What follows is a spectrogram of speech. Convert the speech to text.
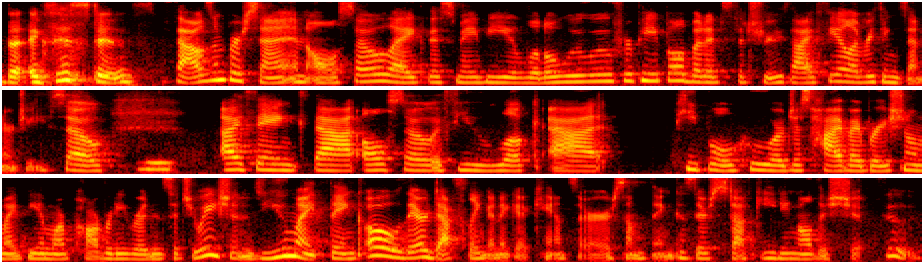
the existence. Thousand percent. And also like this may be a little woo woo for people but it's the truth. I feel everything's energy. So mm-hmm. i think that also if you look at people who are just high vibrational might be in more poverty ridden situations you might think oh they're definitely going to get cancer or something because they're stuck eating all this shit food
